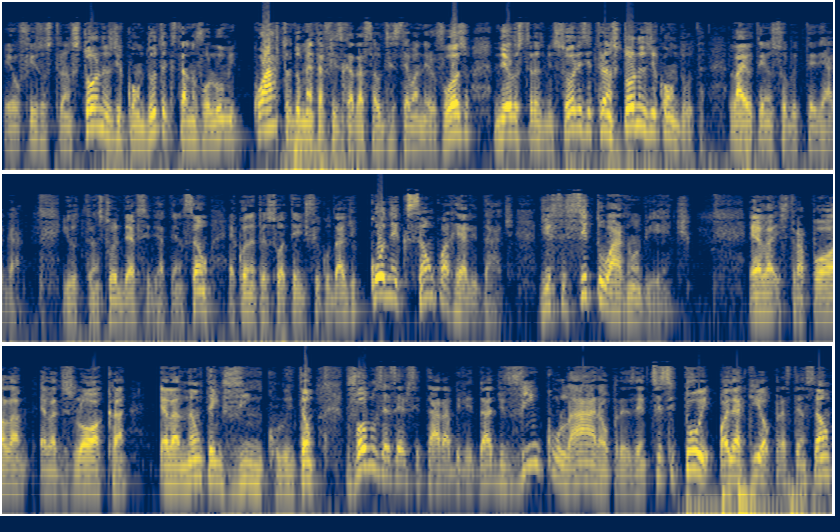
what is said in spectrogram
eu fiz os transtornos de conduta, que está no volume 4 do Metafísica da Saúde Sistema Nervoso, neurotransmissores e transtornos de conduta. Lá eu tenho sobre o TDAH. E o transtorno de déficit de atenção é quando a pessoa tem dificuldade de conexão com a realidade, de se situar no ambiente. Ela extrapola, ela desloca, ela não tem vínculo. Então, vamos exercitar a habilidade de vincular ao presente. Se situe, olha aqui, ó, presta atenção,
